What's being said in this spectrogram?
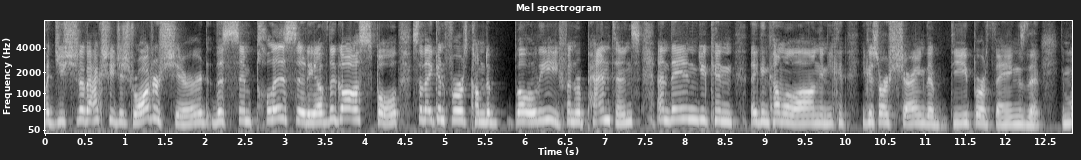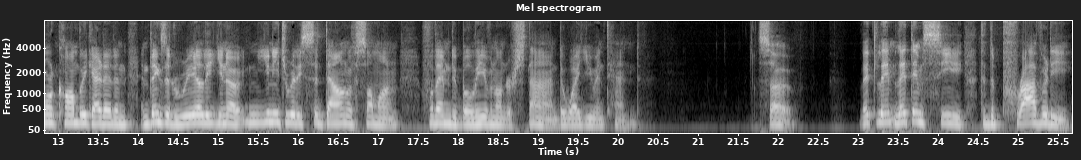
But you should have actually just rather shared the simplicity of the gospel so they can first come to belief and repentance and then you can they can come along and you can you can start sharing the deeper things, the, the more complicated and, and things that really, you know, you need to really sit down with someone for them to believe and understand the way you intend. So, let them, let them see the depravity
